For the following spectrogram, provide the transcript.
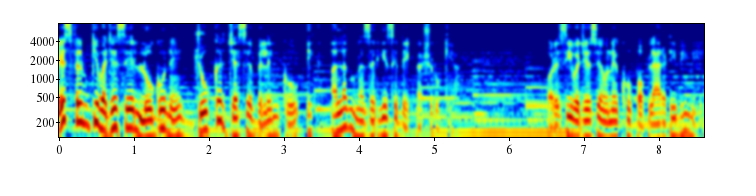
इस फ़िल्म की वजह से लोगों ने जोकर जैसे विलेन को एक अलग नज़रिए से देखना शुरू किया। और इसी वजह से उन्हें खूब पॉपुलैरिटी भी मिली।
